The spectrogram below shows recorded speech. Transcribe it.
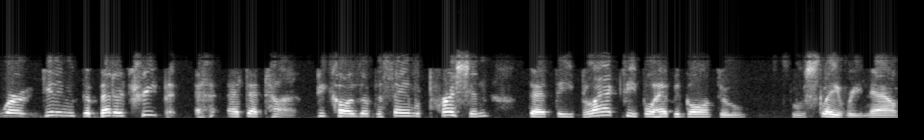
were getting the better treatment at that time because of the same oppression that the black people had been going through through slavery now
